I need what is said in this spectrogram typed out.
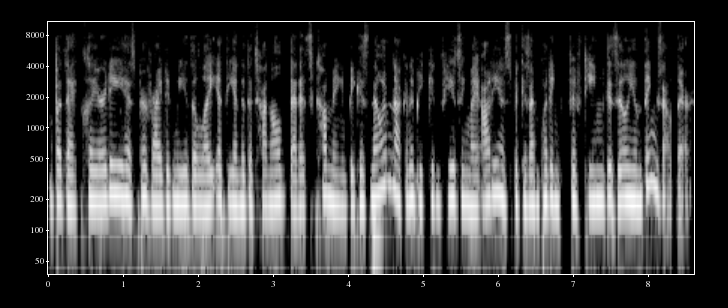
But that clarity has provided me the light at the end of the tunnel that it's coming because now I'm not going to be confusing my audience because I'm putting 15 gazillion things out there.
